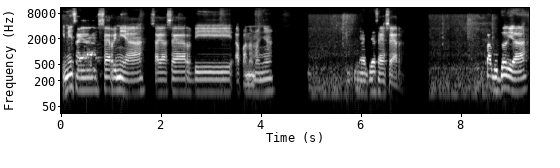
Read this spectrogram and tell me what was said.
Ini saya share ini ya. Saya share di apa namanya? Ini aja saya share. Buka Google ya.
